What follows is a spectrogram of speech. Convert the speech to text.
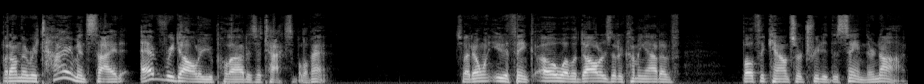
But on the retirement side, every dollar you pull out is a taxable event. So I don't want you to think, oh, well, the dollars that are coming out of both accounts are treated the same. They're not.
